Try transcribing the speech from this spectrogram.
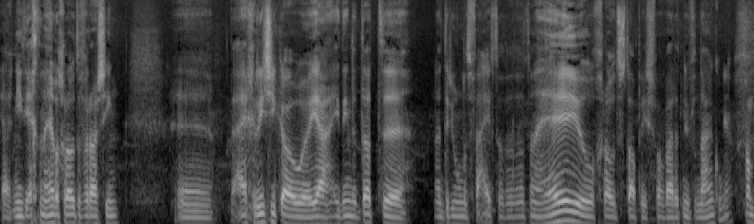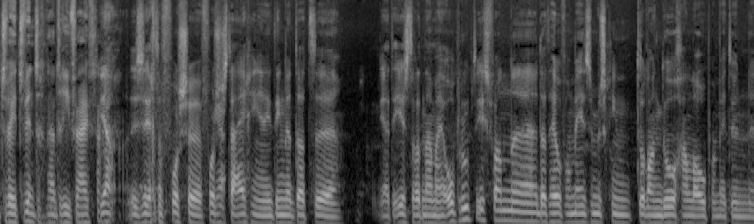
Ja, is niet echt een hele grote verrassing. De eigen risico, ja, ik denk dat dat naar 350, dat dat een heel grote stap is van waar het nu vandaan komt. Van 220 naar 350? Ja, dat is echt een forse, forse stijging. En ik denk dat dat eh, ja, het eerste wat naar mij oproept is van, eh, dat heel veel mensen misschien te lang door gaan lopen met hun, eh,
